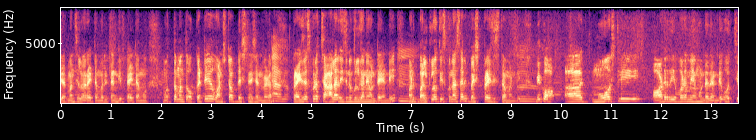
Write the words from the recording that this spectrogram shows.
German silver item return gift item మొత్తం అంతా ఒక్కటే one stop destination madam. Prices కూడా చాలా రీజనబుల్ గానే ఉంటాయండి. మనకి బల్క్లో తీసుకున్నా సరే బెస్ట్ ప్రైస్ ఇస్తామండి. మీకు మోస్ట్లీ ఆర్డర్ ఇవ్వడం ఏమి ఉండదండి. వచ్చి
